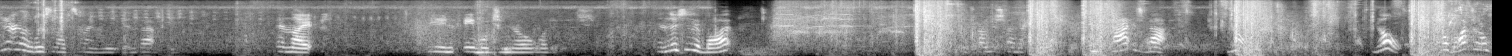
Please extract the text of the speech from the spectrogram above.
didn't really waste my time looking that. And like, being able to know what it is. And this is a bot. I'm just trying to And the cat is back. No. No. No, bots are OP.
